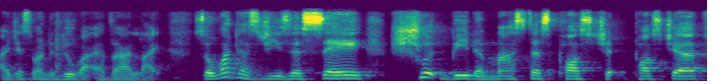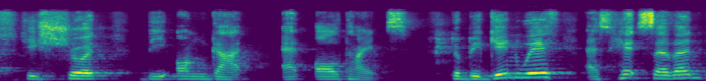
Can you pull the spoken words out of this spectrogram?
I just want to do whatever I like. So what does Jesus say should be the master's posture? posture? He should be on guard at all times. To begin with, as head servant,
